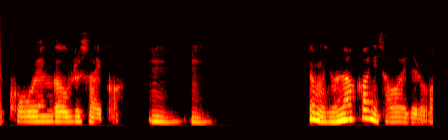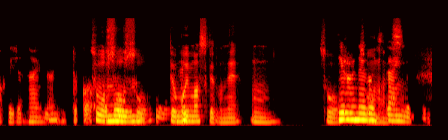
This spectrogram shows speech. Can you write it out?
ー公園がうるさいか。うん、うん。でも夜中に騒いでるわけじゃないのにとかそうそう。そうって思いす。ますけどね。うん。そう、昼寝。がしたいんですよね。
